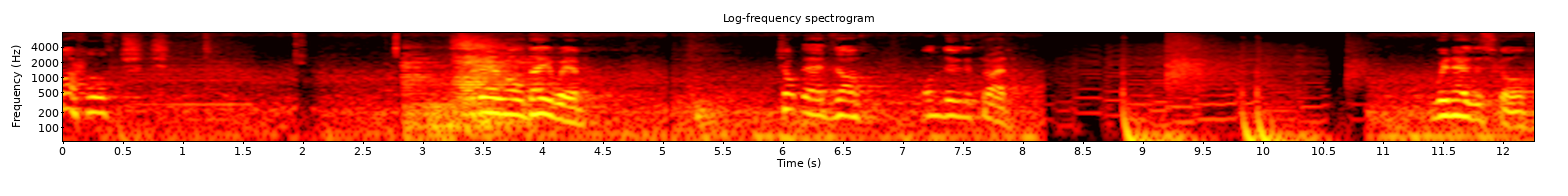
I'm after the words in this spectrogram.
Bottles. I'll be here all day with. Chop the heads off, undo the thread. We know the score.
